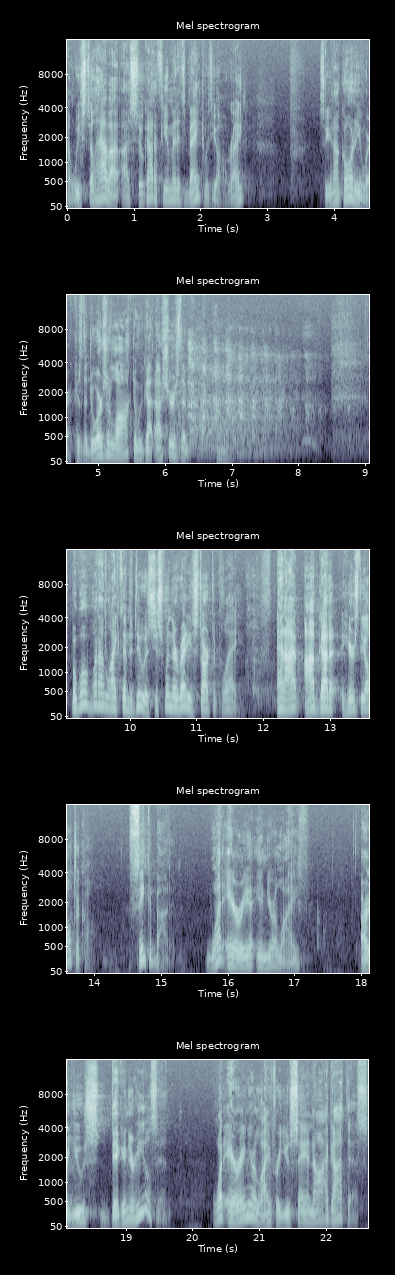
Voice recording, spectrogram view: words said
And we still have, I, I still got a few minutes banked with y'all, right? So you're not going anywhere because the doors are locked and we've got ushers that. but what, what I'd like them to do is just when they're ready, start to play. And I, I've got it, here's the altar call. Think about it. What area in your life are you digging your heels in? What area in your life are you saying, no, I got this?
